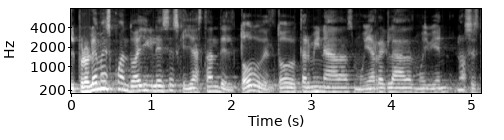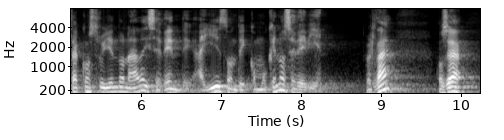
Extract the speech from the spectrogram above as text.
El problema es cuando hay iglesias que ya están del todo, del todo terminadas, muy arregladas, muy bien, no se está construyendo nada y se vende. Ahí es donde como que no se ve bien, ¿verdad? O sea,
